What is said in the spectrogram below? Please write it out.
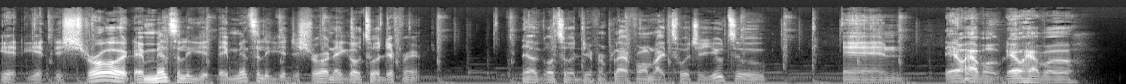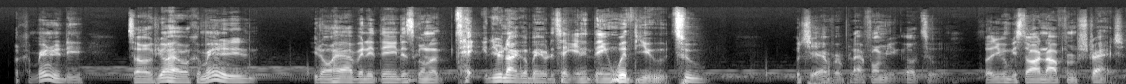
get get destroyed. They mentally get they mentally get destroyed and they go to a different they'll go to a different platform like Twitch or YouTube and they don't have a they don't have a, a community. So if you don't have a community, you don't have anything that's gonna take you're not gonna be able to take anything with you to whichever platform you go to. So you're gonna be starting off from scratch.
